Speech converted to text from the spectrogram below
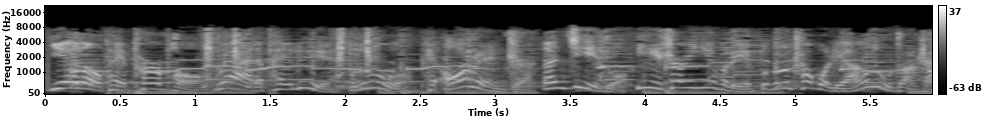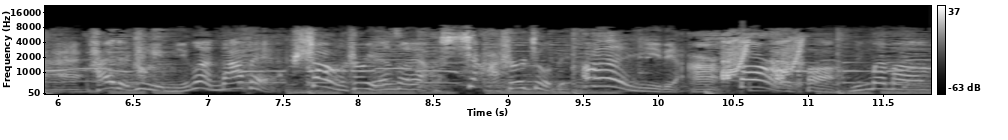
，yellow 配 purple，red 配绿，blue 配 orange。但记住，一身衣服里不能超过两组撞色，还得注意明暗搭配，上身颜色亮，下身就得暗一点儿，dark，明白吗？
